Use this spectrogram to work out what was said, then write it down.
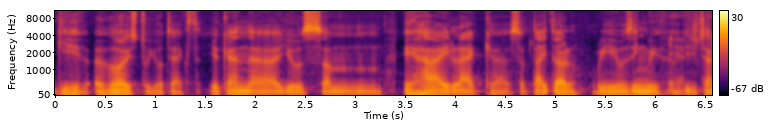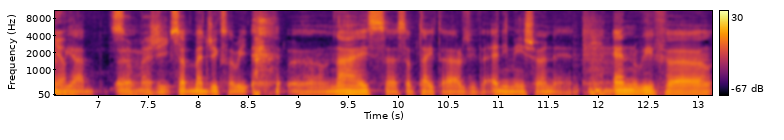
give a voice to your text. You can uh, use some AI like uh, subtitle we're using with uh, Yeah. digital Yeah. rehab. So uh, magic. Submagic, sorry, uh, nice uh, subtitles with animation and Mhm. and with uh,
